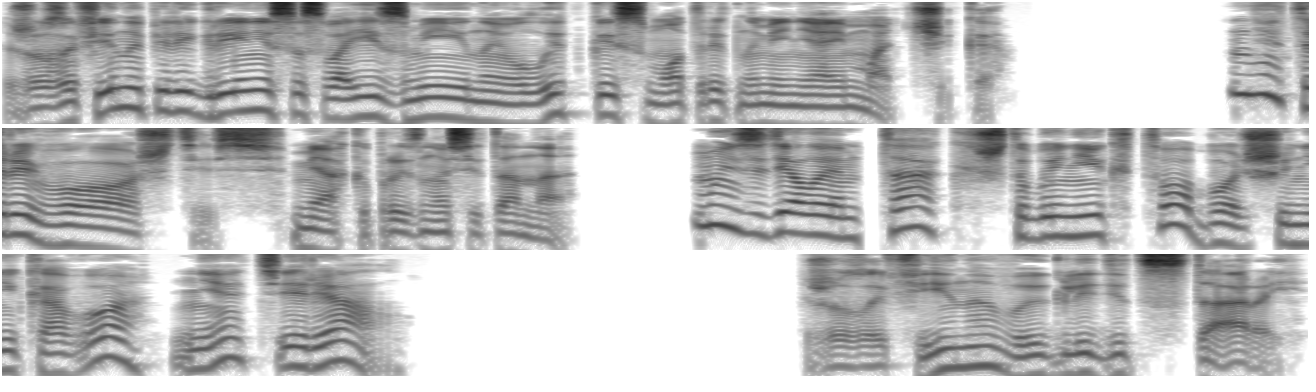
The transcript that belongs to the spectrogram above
Жозефина Пелигрини со своей змеиной улыбкой смотрит на меня и мальчика. «Не тревожьтесь», — мягко произносит она. «Мы сделаем так, чтобы никто больше никого не терял». Жозефина выглядит старой.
